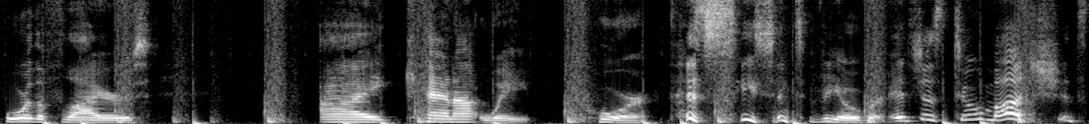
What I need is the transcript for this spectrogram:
for the Flyers. I cannot wait for this season to be over. It's just too much. It's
